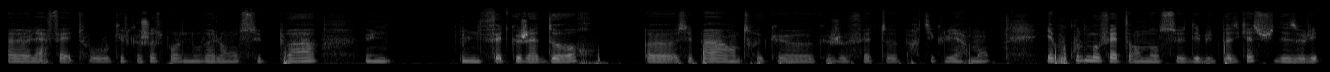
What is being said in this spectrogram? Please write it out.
euh, la fête ou quelque chose pour le nouvel an. C'est pas une fête que j'adore. Euh, c'est pas un truc euh, que je fête particulièrement. Il y a beaucoup de mots fêtes hein, dans ce début de podcast, je suis désolée.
